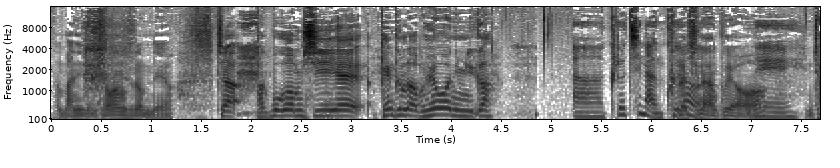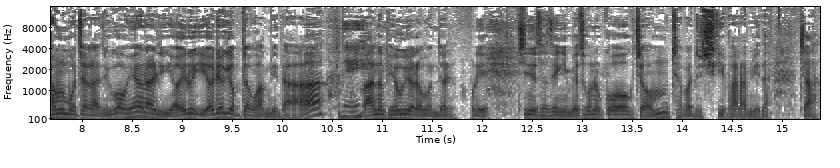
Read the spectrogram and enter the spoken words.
아, 많이 좀 당황스럽네요. 자, 박보검 씨의 팬클럽 회원입니까? 아 그렇진 않고요. 그렇지는 않고요. 네. 잠을 못 자가지고 회원할 여력, 여력이 없다고 합니다. 네. 많은 배우 여러분들 우리 진혜 선생님의 손을 꼭 좀 잡아주시기 바랍니다. 자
